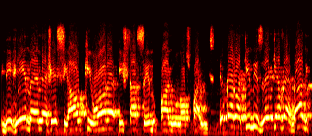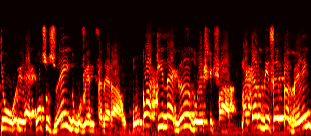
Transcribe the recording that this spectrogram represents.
de renda emergencial que ora está sendo pago no nosso país. Eu quero aqui dizer que é verdade que os recursos vêm do governo federal. Não estou aqui negando este fato, mas quero dizer também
